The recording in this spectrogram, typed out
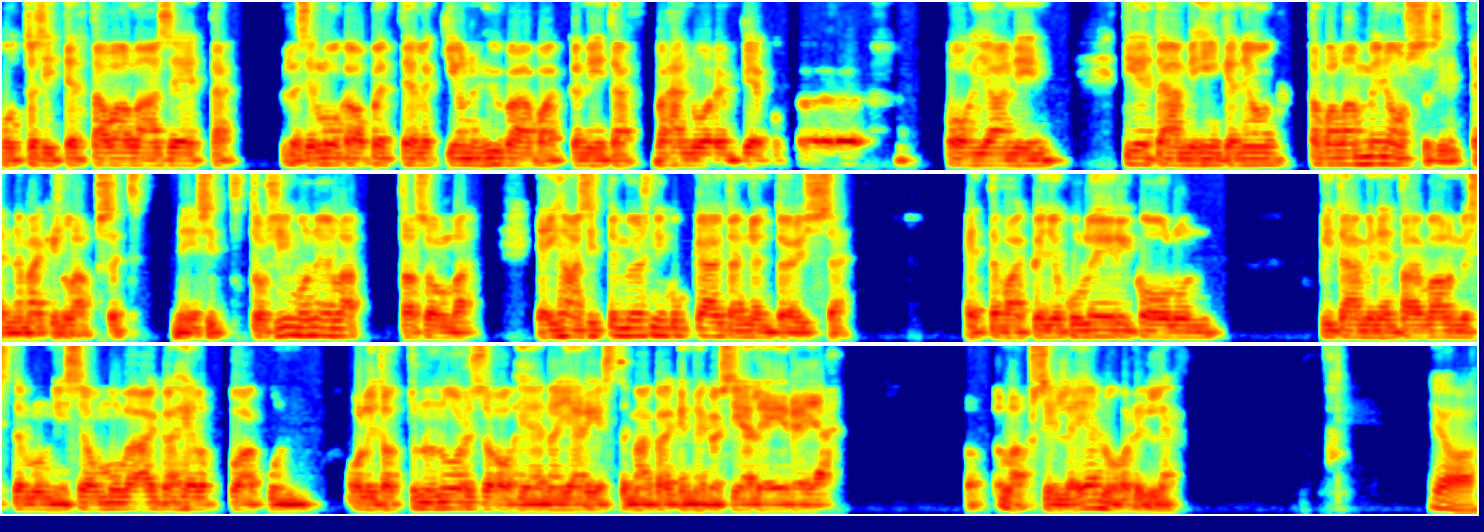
mutta sitten tavallaan se, että kyllä se luokanopettajallekin on hyvä, vaikka niitä vähän nuorempia ohjaa, niin tietää, mihinkä ne on tavallaan menossa sitten nämäkin lapset. Niin sitten tosi monella tasolla ja ihan sitten myös niin kuin käytännön töissä, että vaikka joku leirikoulun pitäminen tai valmistelu, niin se on mulle aika helppoa, kun oli tottunut nuoriso-ohjaajana järjestämään kaiken näköisiä leirejä lapsille ja nuorille. Joo.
